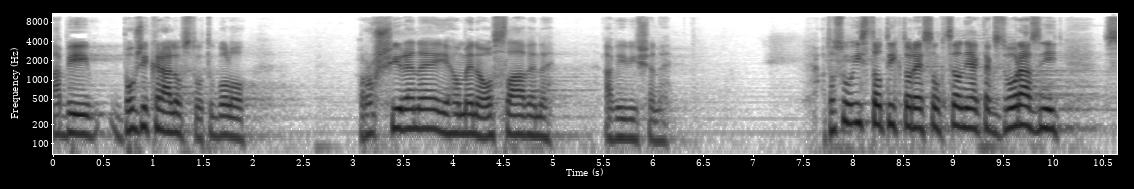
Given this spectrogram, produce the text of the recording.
aby Božie kráľovstvo tu bolo rozšírené, jeho meno oslávené a vyvýšené. A to sú istoty, ktoré som chcel nejak tak zdôrazniť z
